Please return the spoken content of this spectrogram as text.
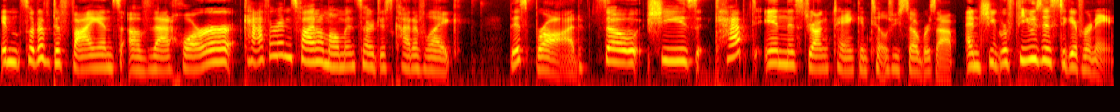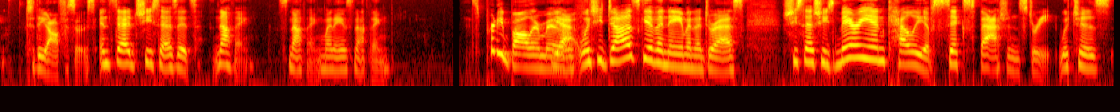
in sort of defiance of that horror, Catherine's final moments are just kind of like this broad. So she's kept in this drunk tank until she sobers up, and she refuses to give her name to the officers. Instead, she says it's nothing. It's nothing. My name's nothing. It's pretty baller move. Yeah, when she does give a name and address, she says she's Marianne Kelly of 6 Fashion Street, which is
